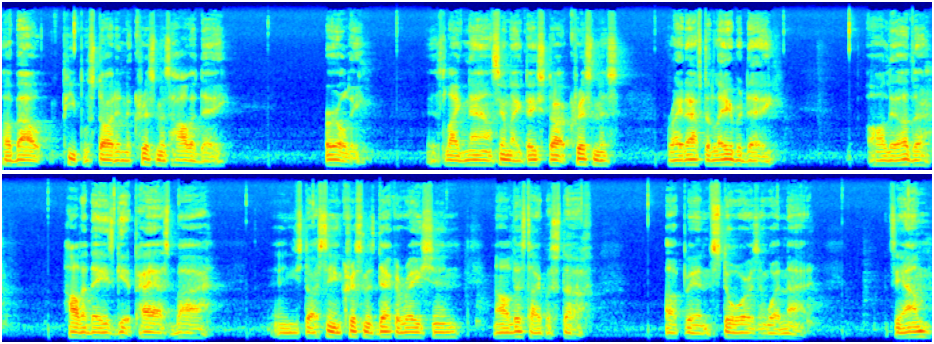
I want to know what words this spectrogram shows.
about people starting the Christmas holiday early. It's like now, it seems like they start Christmas right after Labor Day, all the other holidays get passed by, and you start seeing Christmas decoration and all this type of stuff up in stores and whatnot. See, I'm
